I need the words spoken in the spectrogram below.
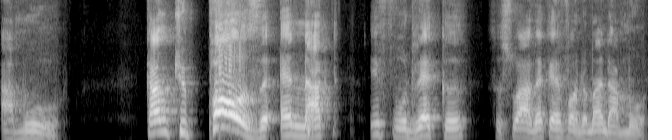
amour. Quand tu poses un acte, il faudrait que ce soit avec un fondement d'amour.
